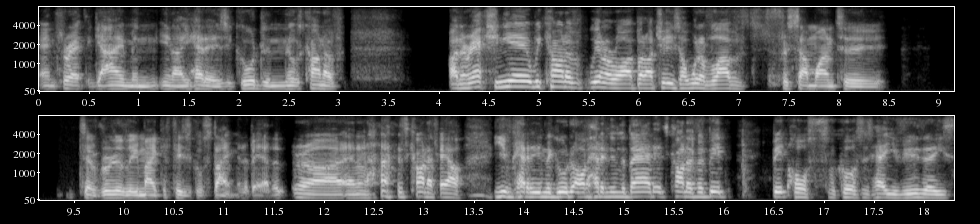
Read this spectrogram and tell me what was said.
and throughout the game, and you know he had it as good, and it was kind of an reaction. Yeah, we kind of went all right, but oh, geez, I would have loved for someone to to really make a physical statement about it, right? And it's kind of how you've had it in the good, I've had it in the bad. It's kind of a bit bit horses for courses how you view these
